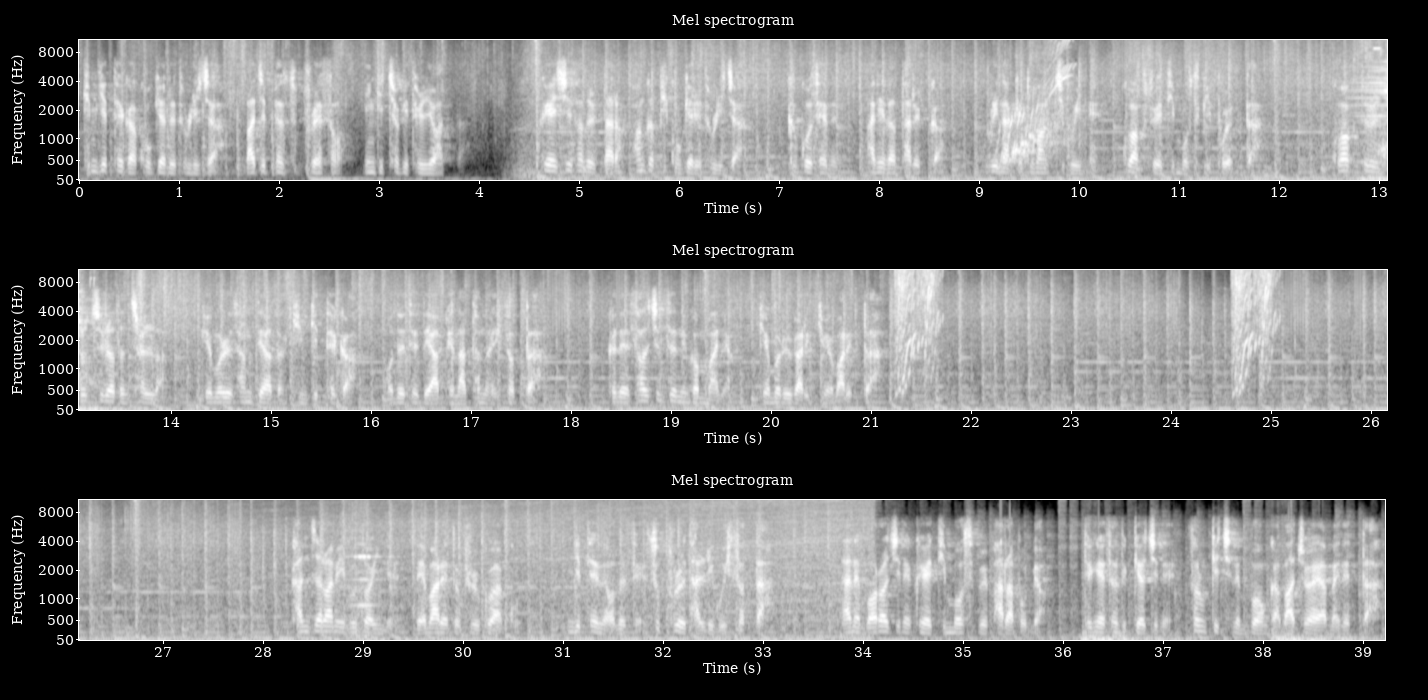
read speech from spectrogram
김기태가 고개를 돌리자 맞은편 수풀에서 인기척이 들려왔다. 그의 시선을 따라 황급히 고개를 돌리자 그곳에는 아니다 다를까 우리 나게 도망치고 있는 구악수의 뒷모습이 보였다. 구악수를 쫓으려던 찰나 괴물을 상대하던 김기태가 어느새 내 앞에 나타나 있었다. 그는 선심 쓰는 것 마냥 괴물을 가리키며 말했다. 간절함이 묻어있는 내 말에도 불구하고 김기태는 어느새 수풀을 달리고 있었다. 나는 멀어지는 그의 뒷모습을 바라보며 등에서 느껴지는 소름 끼치는 무언가 마주해야만 했다.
